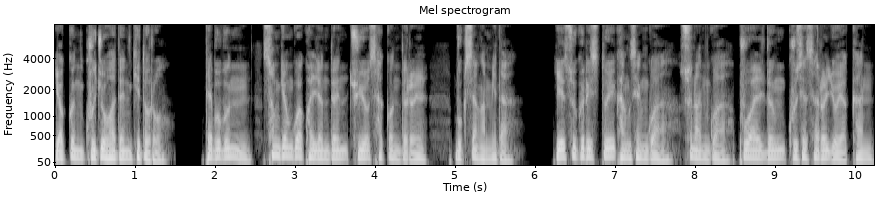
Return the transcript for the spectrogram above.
엮은 구조화된 기도로 대부분 성경과 관련된 주요 사건들을 묵상합니다. 예수 그리스도의 강생과 순환과 부활 등 구세사를 요약한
